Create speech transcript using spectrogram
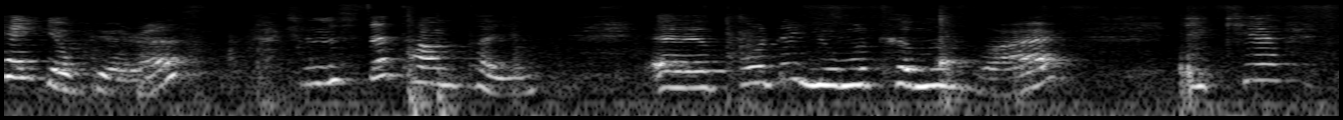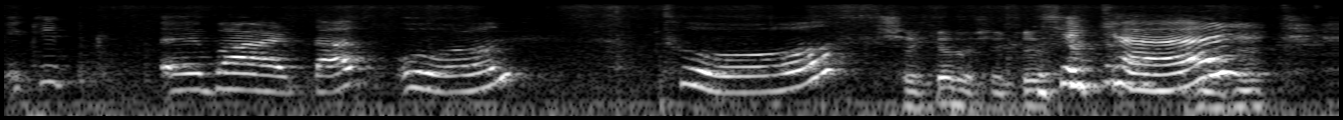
kek yapıyoruz. Şimdi size tanıtayım. Ee, burada yumurtamız var. İki, iki e, bardak un, tuz, Şeker o şeker. şeker,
